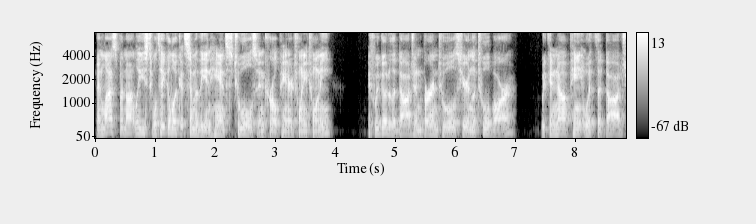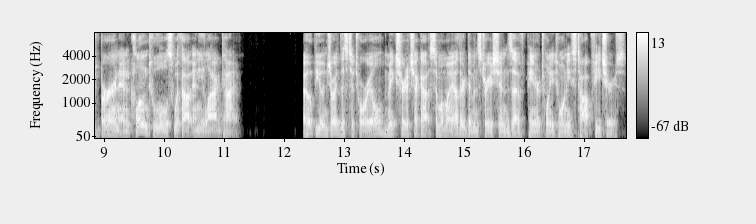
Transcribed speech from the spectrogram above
And last but not least, we'll take a look at some of the enhanced tools in Corel Painter 2020. If we go to the Dodge and Burn tools here in the toolbar, we can now paint with the Dodge, Burn, and Clone tools without any lag time. I hope you enjoyed this tutorial. Make sure to check out some of my other demonstrations of Painter 2020's top features.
